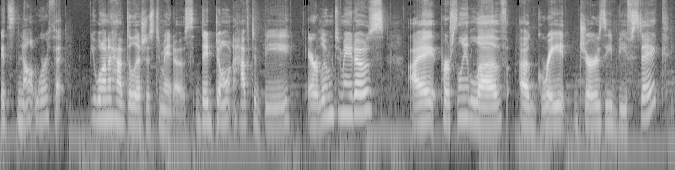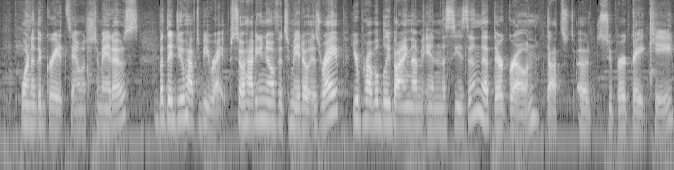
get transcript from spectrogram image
It's not worth it. You wanna have delicious tomatoes. They don't have to be heirloom tomatoes. I personally love a great Jersey beefsteak, one of the great sandwich tomatoes, but they do have to be ripe. So how do you know if a tomato is ripe? You're probably buying them in the season that they're grown. That's a super great key.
